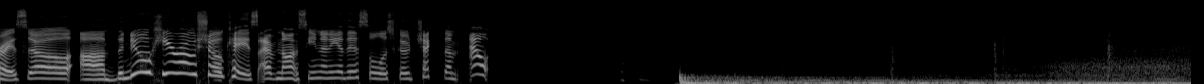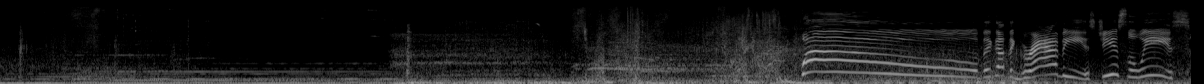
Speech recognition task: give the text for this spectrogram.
right, so um, the new hero showcase. I have not seen any of this, so let's go check them out. Whoa! They got the grabbies. Jeez Louise.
